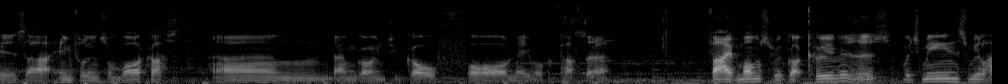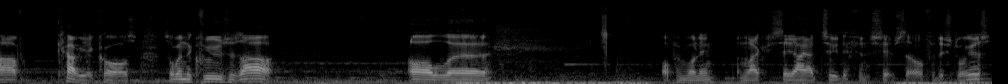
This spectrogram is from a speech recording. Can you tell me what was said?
is our influence on war cost and I'm going to go for naval capacitor. Five months we've got cruisers which means we'll have carrier cores so when the cruisers are all uh, up and running and like you see I had two different ships set up for destroyers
